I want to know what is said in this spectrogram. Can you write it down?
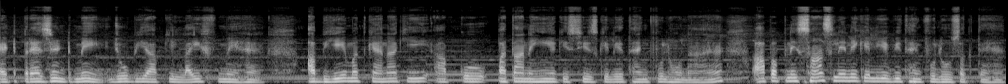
एट प्रेजेंट में, जो भी आपकी लाइफ में है। अब ये मत कहना कि आपको पता नहीं है किस चीज़ के लिए थैंकफुल होना है। आप अपने सांस लेने के लिए भी थैंकफुल हो सकते हैं।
